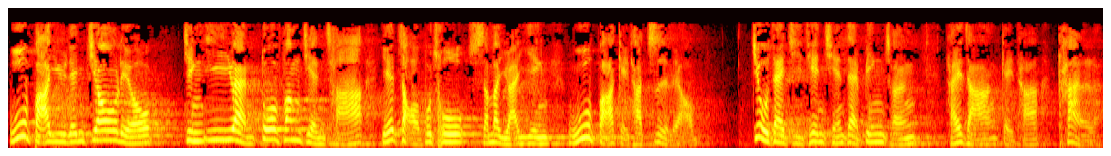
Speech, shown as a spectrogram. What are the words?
无法与人交流。经医院多方检查，也找不出什么原因，无法给他治疗。就在几天前，在槟城，台长给他看了。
